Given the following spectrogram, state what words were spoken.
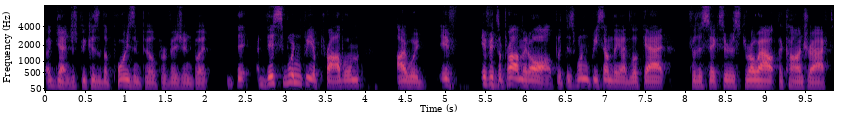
again just because of the poison pill provision. But th- this wouldn't be a problem. I would if if it's a problem at all, but this wouldn't be something I'd look at for the Sixers. Throw out the contract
